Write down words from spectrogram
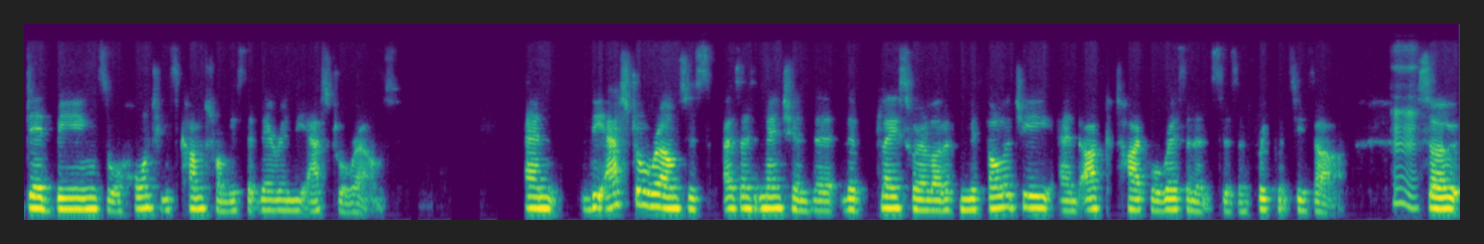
dead beings or hauntings comes from is that they're in the astral realms. And the astral realms is, as I mentioned, the, the place where a lot of mythology and archetypal resonances and frequencies are. Hmm. So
